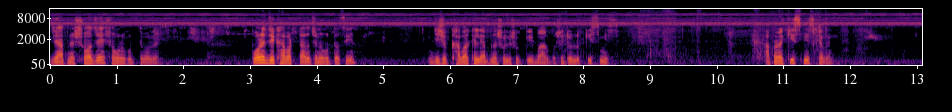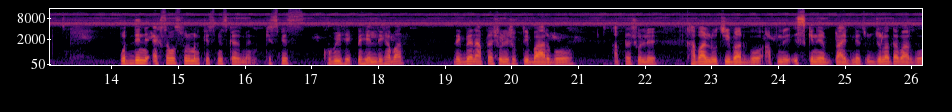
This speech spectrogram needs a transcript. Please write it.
যে আপনি সহজে সংগ্রহ করতে পারবেন। পরে যে খাবারটা আলোচনা করতেছি যেসব খাবার খেলে আপনার শরীর শক্তি বাড়বো, সেটা হলো কিশমিশ আপনারা কিশমিশ খাবেন। প্রতিদিন এক চামচ পরিমাণ কিশমিশ খাবেন। কিশমিশ খুবই একটা হেলদি খাবার। দেখবেন আপনার শরীর শক্তি বাড়বো, আপনার শরীরে খাবার লুচি বাড়বো, আপনার স্কিনে ব্রাইটনেস উজ্জ্বলতা বাড়বো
